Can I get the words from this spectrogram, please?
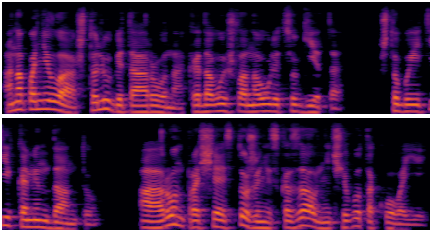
Она поняла, что любит Аарона, когда вышла на улицу гетто, чтобы идти к коменданту. А Аарон, прощаясь, тоже не сказал ничего такого ей.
